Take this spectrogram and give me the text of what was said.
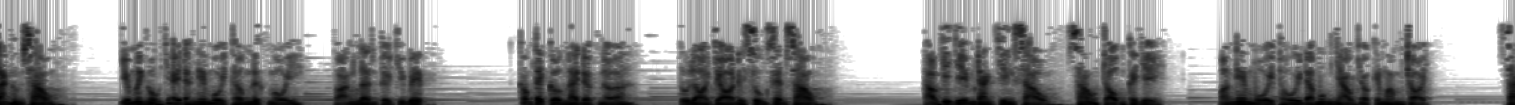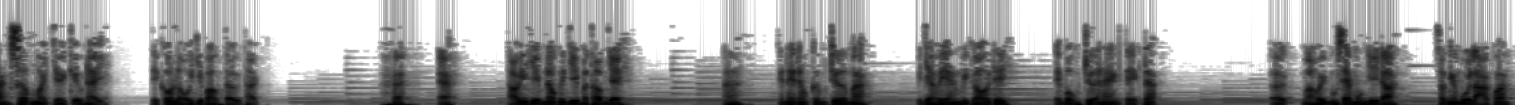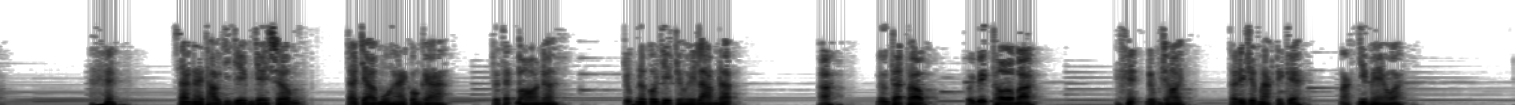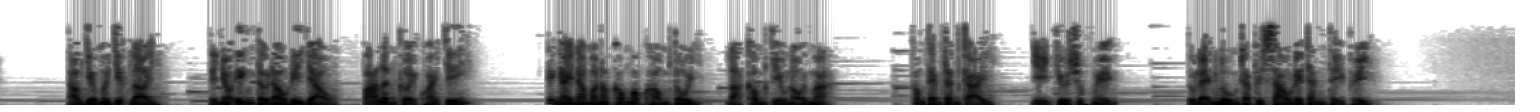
Sáng hôm sau Vừa mới ngủ dậy đã nghe mùi thơm nước mũi Thoảng lên từ dưới bếp. Không thể cưỡng lại được nữa Tôi lò dò đi xuống xem sao. Thảo với Diễm đang chiên xào Xáo trộn cái gì Mà nghe mùi thôi đã muốn nhào vào cái mâm rồi. Sáng sớm mà chơi kiểu này Thì có lỗi với bao tự thật. À, Thảo với Diễm nấu cái gì mà thơm vậy? À cái này nấu cơm trưa mà. Bây giờ Huy ăn mì gói đi Để bụng trưa anh ăn tiệc đó. Ờ mà Huy muốn xem món gì đó? Sao nghe mùi lạ quá? Sáng nay Thảo với Diễm dậy sớm Ra chợ mua hai con gà Rồi thịt bò nữa. Chút nữa có việc cho Huy làm đó. À nướng thịt phải không? Huy biết thừa mà. Đúng rồi Thôi đi rửa mặt đi kìa Mặt như mèo à. Thảo vừa mới dứt lời Thì nhỏ Yến từ đâu đi vào Phá lên cười khoái chí. Cái ngày nào mà nó không móc họng tôi Là không chịu nổi mà. Không thèm tranh cãi Vì chưa xúc miệng. Tôi lẻn luôn ra phía sau để tránh thị phi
